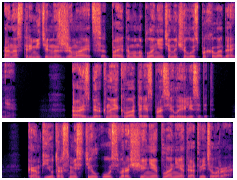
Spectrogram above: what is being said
Она стремительно сжимается, поэтому на планете началось похолодание». «Айсберг на экваторе?» — спросила Элизабет. «Компьютер сместил ось вращения планеты», — ответил Ра.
